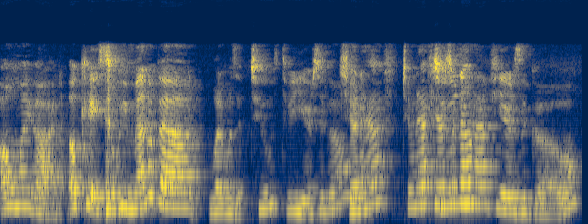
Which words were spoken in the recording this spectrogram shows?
Oh my God. Okay, so we met about what was it, two, three years ago? Two and a half, two and a half years Two ago. half years ago.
